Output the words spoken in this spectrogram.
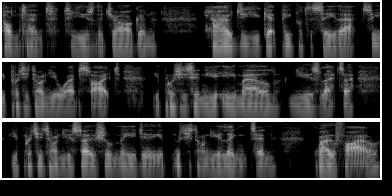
content, to use the jargon. How do you get people to see that? So you put it on your website, you put it in your email newsletter, you put it on your social media, you put it on your LinkedIn profile,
